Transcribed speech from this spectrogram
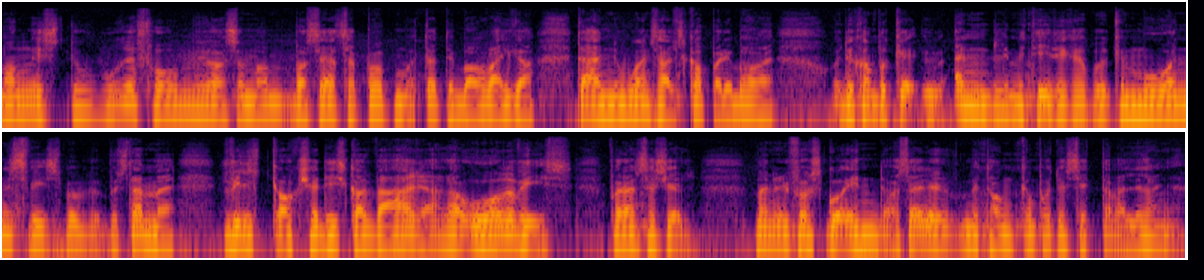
mange store formuer som har basert seg på, på måte, at de bare velger Det er noen selskaper de bare Og du kan bruke uendelig med tid. De kan bruke månedsvis på å bestemme hvilke aksjer de skal være, eller årevis, for den saks skyld. Men når du først går inn da, så er det med tanken på at du sitter veldig lenge.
